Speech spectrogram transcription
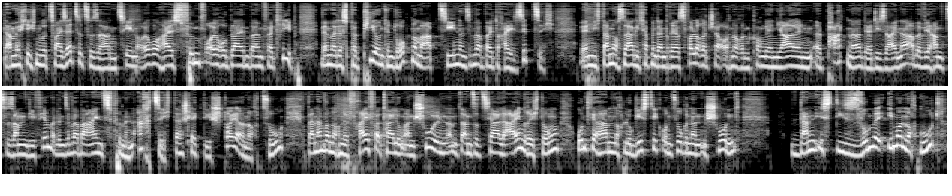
Da möchte ich nur zwei Sätze zu sagen. 10 Euro heißt 5 Euro bleiben beim Vertrieb. Wenn wir das Papier und den Druck nochmal abziehen, dann sind wir bei 3,70. 85. Wenn ich dann noch sage, ich habe mit Andreas Volleritsch ja auch noch einen kongenialen äh, Partner, der Designer, aber wir haben zusammen die Firma, dann sind wir bei 1,85. Da schlägt die Steuer noch zu. Dann haben wir noch eine Freiverteilung an Schulen und an soziale Einrichtungen und wir haben noch Logistik und sogenannten Schwund. Dann ist die Summe immer noch gut,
